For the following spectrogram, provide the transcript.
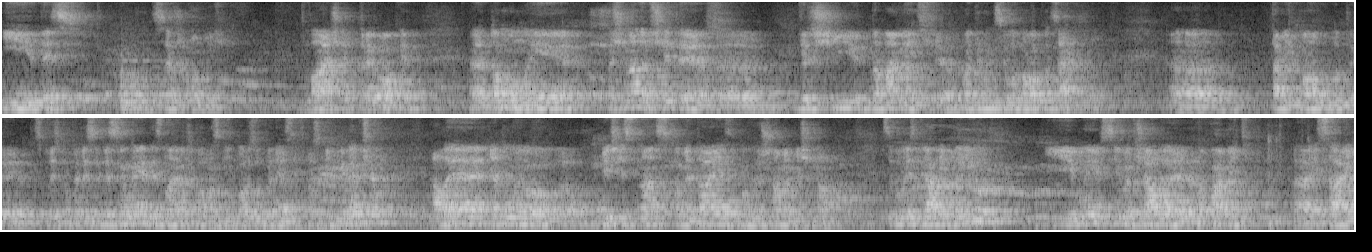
І десь це вже, мабуть, два чи три роки е, тому ми починали вчити е, вірші на пам'ять е, протягом цілого року церкви. Там їх мало бути десь близько 57, не знаю, хто наскільки зупинився, хто скільки вивчив. Але я думаю, е, більшість нас пам'ятає, з якого вірша починали. Це був різдвяний період, і ми всі вивчали на пам'ять е, Ісаї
